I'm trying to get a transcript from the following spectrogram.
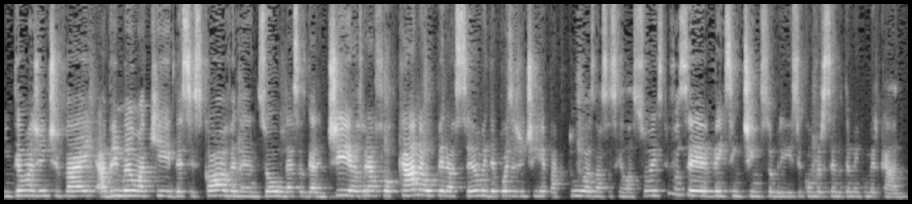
então a gente vai abrir mão aqui desses covenants ou dessas garantias para focar na operação e depois a gente repactua as nossas relações. O que você vem sentindo sobre isso e conversando também com o mercado?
